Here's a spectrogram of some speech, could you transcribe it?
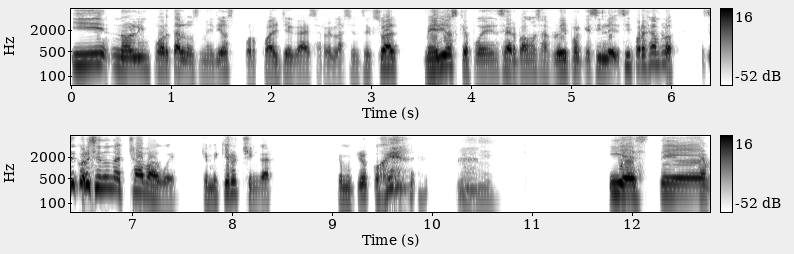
Y no le importa los medios por cuál llega a esa relación sexual. Medios que pueden ser, vamos a fluir, porque si, le, si por ejemplo, estoy conociendo una chava, güey, que me quiero chingar, que me quiero coger, y este,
